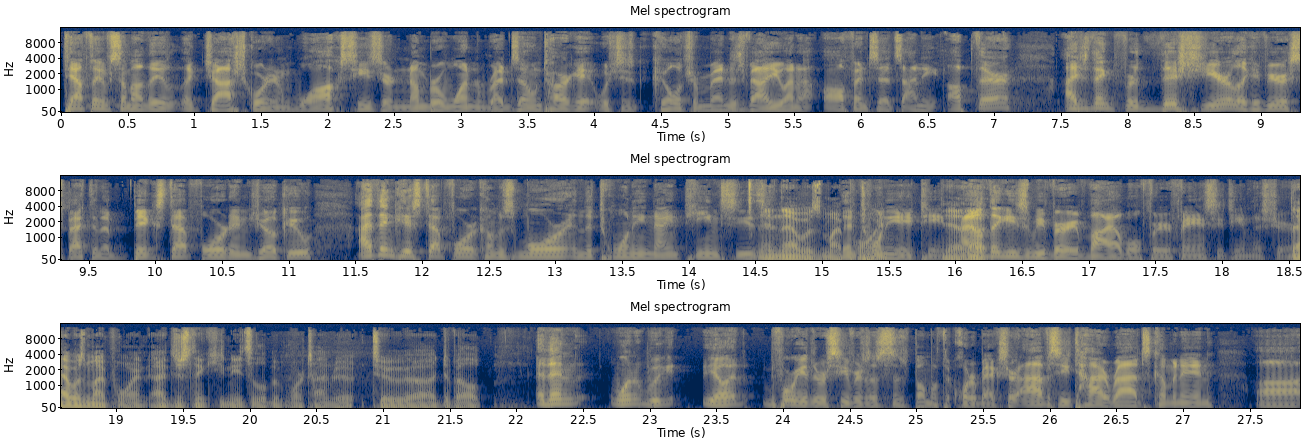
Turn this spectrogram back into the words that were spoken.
definitely if somehow they like Josh Gordon walks, he's their number one red zone target, which is cool, tremendous value on an offense that's on the up there. I just think for this year, like if you're expecting a big step forward in Njoku, I think his step forward comes more in the 2019 season And that was my than point. 2018. Yeah, I don't think he's gonna be very viable for your fantasy team this year. That was my point. I just think he needs a little bit more time to to uh, develop. And then when we, you know, before we get to receivers, let's just bump up the quarterbacks here. Obviously, Tyrod's coming in. Uh,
